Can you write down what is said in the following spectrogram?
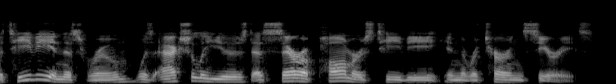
The TV in this room was actually used as Sarah Palmer's TV in the Return series.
